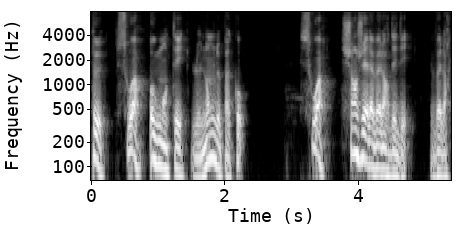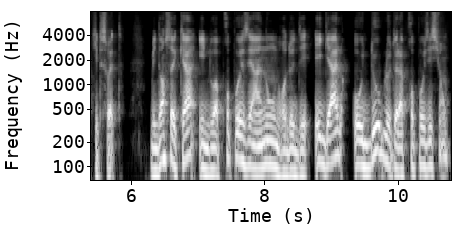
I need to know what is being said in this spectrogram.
peut soit augmenter le nombre de pacos, soit changer la valeur des dés valeur qu'il souhaite. Mais dans ce cas, il doit proposer un nombre de dés égal au double de la proposition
